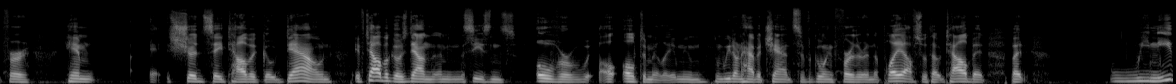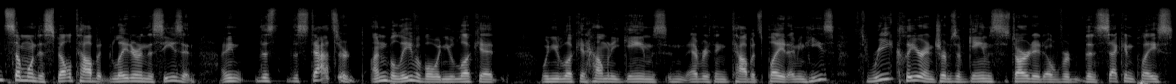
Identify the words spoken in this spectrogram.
for him should say Talbot go down. If Talbot goes down, I mean the season's over ultimately. I mean we don't have a chance of going further in the playoffs without Talbot, but we need someone to spell Talbot later in the season. I mean the the stats are unbelievable when you look at when you look at how many games and everything Talbot's played. I mean he's three clear in terms of games started over the second place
